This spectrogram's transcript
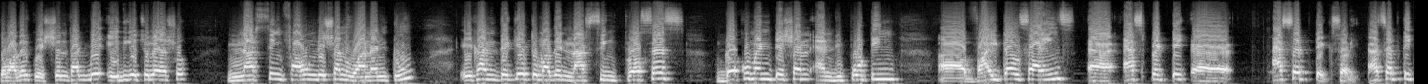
তোমাদের কোয়েশ্চেন থাকবে। এইদিকে চলে আসো। Nursing foundation one and two এখান থেকে তোমাদের nursing process documentation and reporting vital signs aspectic aseptic sorry aseptic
